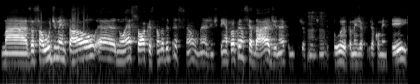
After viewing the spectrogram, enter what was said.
mas a saúde mental é, não é só a questão da depressão, né? A gente tem a própria ansiedade, né? Como você já uhum. citou, eu também já, já comentei.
